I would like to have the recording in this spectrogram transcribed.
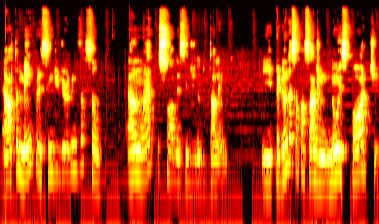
ela também prescinde de organização. Ela não é só decidida do talento. E pegando essa passagem no esporte,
